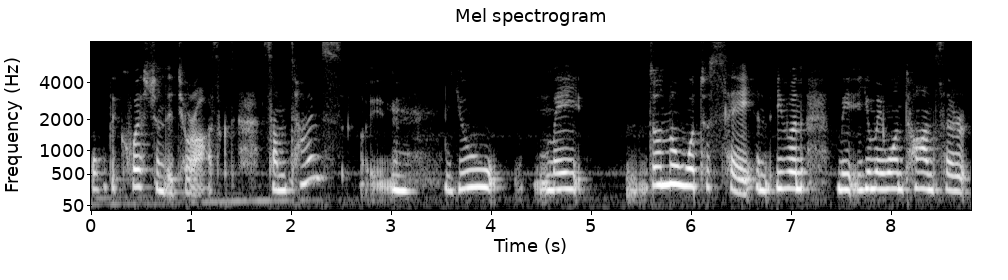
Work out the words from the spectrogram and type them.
all the questions that you're asked. Sometimes um, you may don't know what to say and even may, you may want to answer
